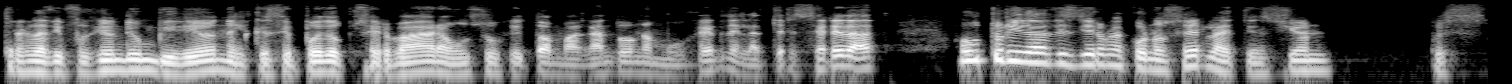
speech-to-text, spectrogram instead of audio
tras la difusión de un video en el que se puede observar a un sujeto amagando a una mujer de la tercera edad, autoridades dieron a conocer la detención pues,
